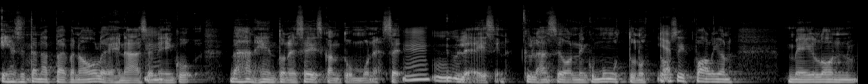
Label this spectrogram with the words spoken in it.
eihän se tänä päivänä ole enää se mm. niin kuin vähän hentonen seiskantummunen, se mm. yleisin. Kyllähän se on niin kuin muuttunut tosi Jep. paljon. Meillä on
